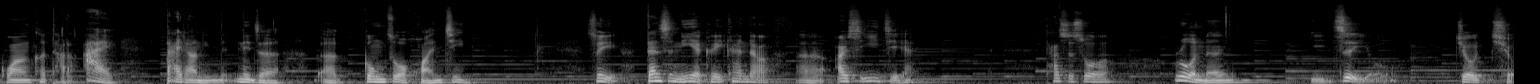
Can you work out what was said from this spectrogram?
光和他的爱。带到你那那个呃工作环境，所以，但是你也可以看到，呃，二十一节，他是说，若能以自由，就求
